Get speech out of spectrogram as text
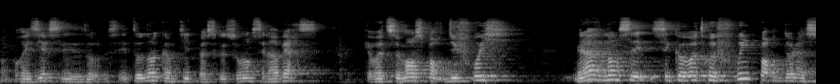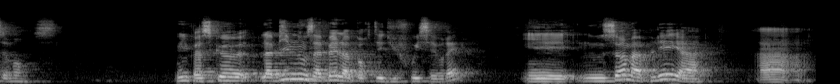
On pourrait dire c'est étonnant comme titre parce que souvent c'est l'inverse, que votre semence porte du fruit. Mais là, non, c'est que votre fruit porte de la semence. Oui, parce que la Bible nous appelle à porter du fruit, c'est vrai, et nous sommes appelés à,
